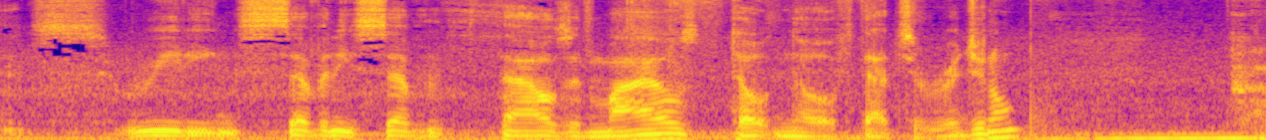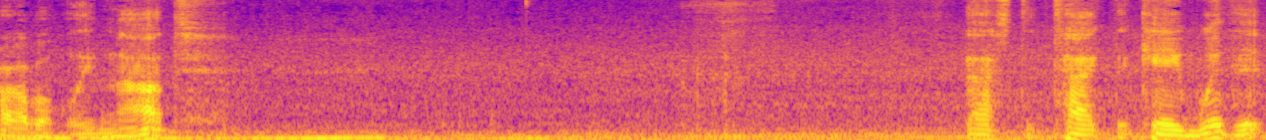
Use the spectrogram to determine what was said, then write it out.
It's reading 77,000 miles. Don't know if that's original. Probably not. That's the tach that came with it.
